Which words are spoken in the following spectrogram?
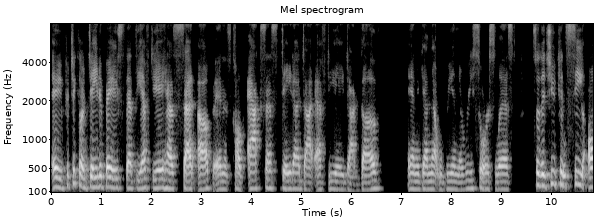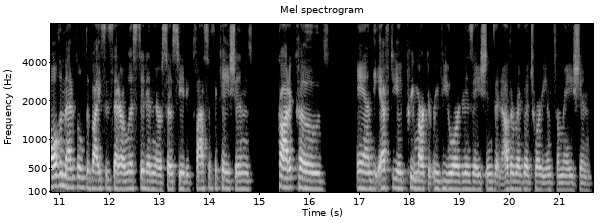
a particular database that the FDA has set up, and it's called accessdata.fda.gov. And again, that will be in the resource list so that you can see all the medical devices that are listed and their associated classifications, product codes, and the FDA pre-market review organizations and other regulatory information.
